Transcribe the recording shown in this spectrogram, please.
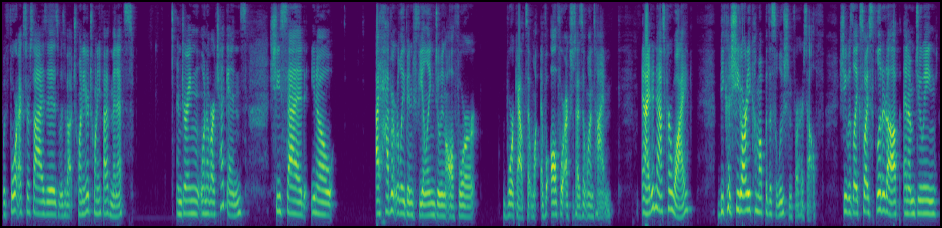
with four exercises. It was about 20 or 25 minutes. And during one of our check ins, she said, You know, I haven't really been feeling doing all four workouts at one, all four exercises at one time. And I didn't ask her why, because she'd already come up with a solution for herself. She was like, So I split it up and I'm doing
